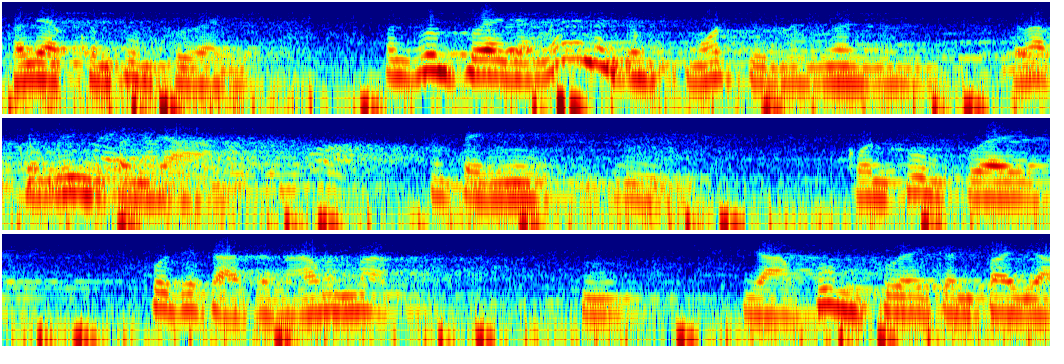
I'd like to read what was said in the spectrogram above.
เขาเรียกคนฟุ่มเฟือยคนฟุ่มเฟือยอย่างนั้นมันก็หมดอยู่เงินแต่ว่าคนไม่มีปัญญา มันเป็นงี้คนฟุ่มเฟือยพุทธศาสนามันมากอย่าฟุ่มเฟือยกันไป อย่า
